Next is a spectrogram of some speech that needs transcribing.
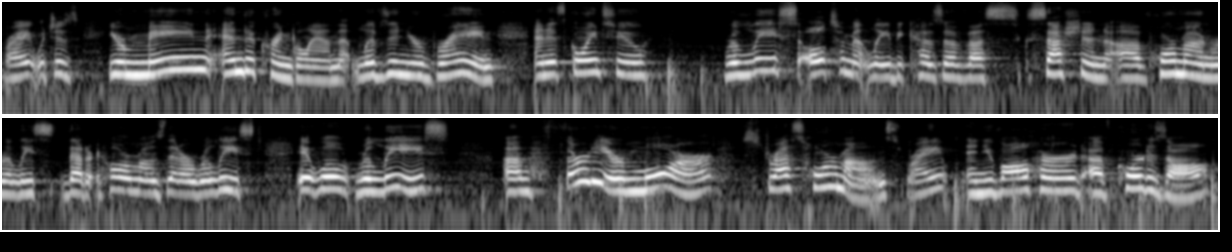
right, which is your main endocrine gland that lives in your brain, and it's going to release ultimately because of a succession of hormone release that hormones that are released it will release uh, 30 or more stress hormones right? And you've all heard of cortisol.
